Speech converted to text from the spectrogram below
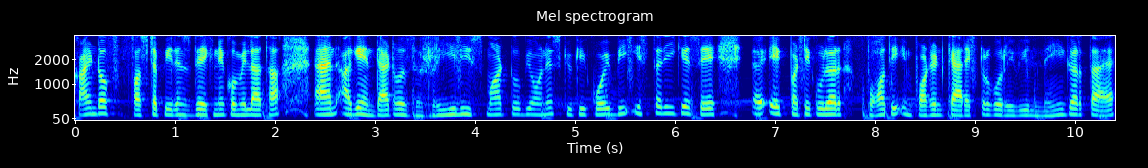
काइंड ऑफ़ फ़र्स्ट अपीयरेंस देखने को मिला था and again that was really smart to be honest क्योंकि कोई भी इस तरीके से एक पर्टिकुलर बहुत ही इंपॉर्टेंट कैरेक्टर को रिवील नहीं करता है।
